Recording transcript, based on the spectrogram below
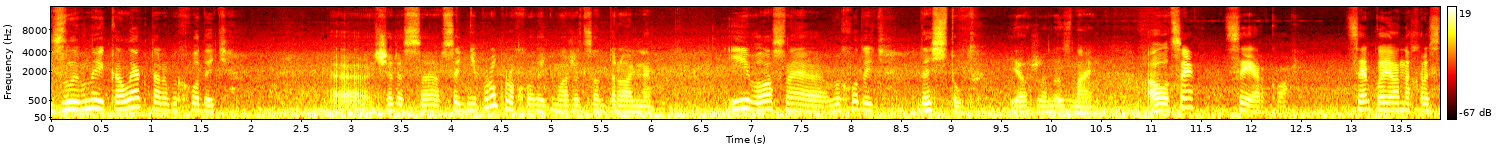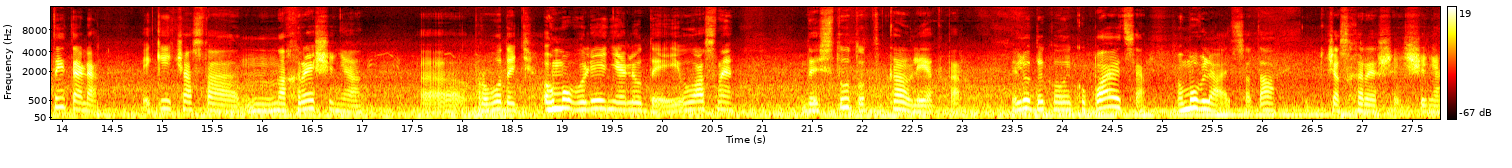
зливний колектор виходить е, через е, все Дніпро проходить майже центральне. І, власне, виходить десь тут. Я вже не знаю. А оце церква. Церква Іоанна Хрестителя, який часто на хрещення проводить омовлення людей. І, власне, десь тут от колектор. Люди, коли купаються, омовляються да, під час хрещення,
